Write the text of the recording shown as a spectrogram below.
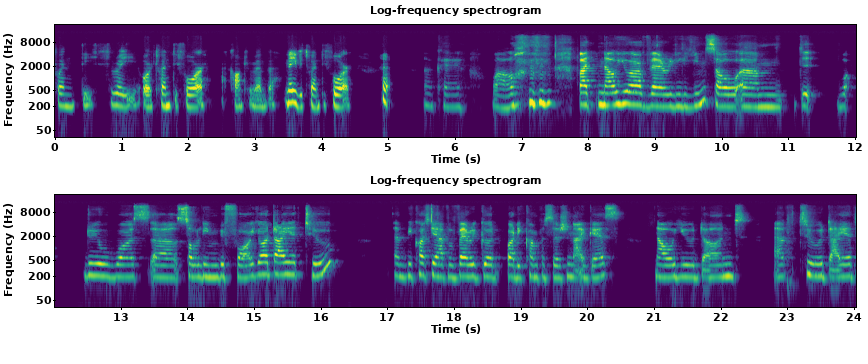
23 or 24. I can't remember. Maybe 24. okay. Wow. but now you are very lean. So, um, did, what do you was uh, so lean before your diet too? and because you have a very good body composition i guess now you don't have to diet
